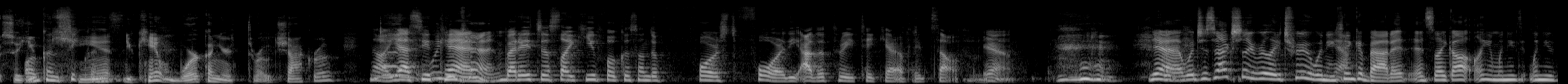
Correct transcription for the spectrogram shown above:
So you consequence. can't you can't work on your throat chakra? No, No, yes, you well, you can, can. But it's just like you focus on the first the other three take care of itself. Yeah. yeah, which is actually really true when you Yeah. think about it. It's like all, you know, when you when you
